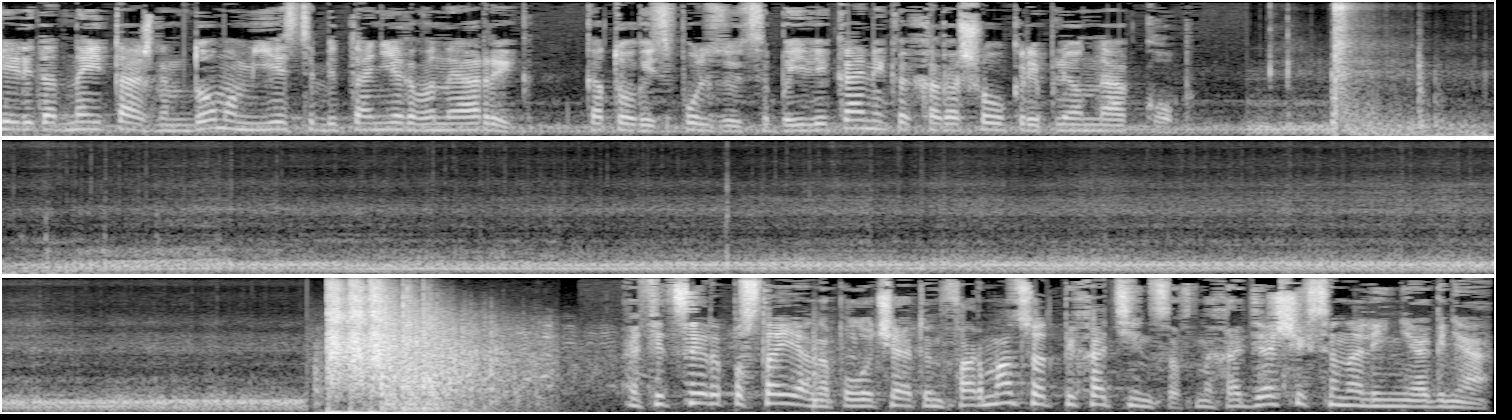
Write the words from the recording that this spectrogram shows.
Перед одноэтажным домом есть обетонированный арык, который используется боевиками как хорошо укрепленный окоп. Офицеры постоянно получают информацию от пехотинцев, находящихся на линии огня.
